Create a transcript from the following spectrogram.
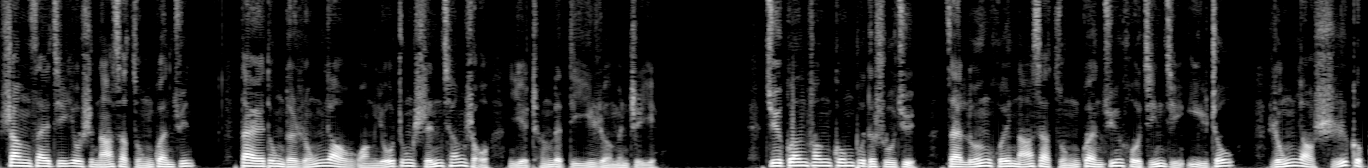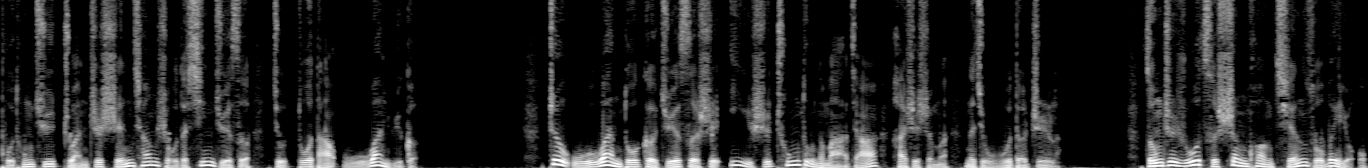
上赛季又是拿下总冠军，带动的荣耀网游中神枪手也成了第一热门职业。据官方公布的数据，在轮回拿下总冠军后，仅仅一周，荣耀十个普通区转至神枪手的新角色就多达五万余个。这五万多个角色是一时冲动的马甲，还是什么？那就无得知了。总之，如此盛况前所未有，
